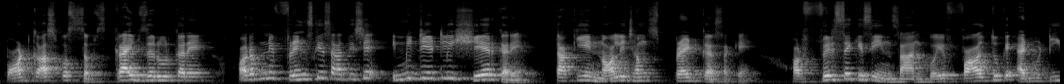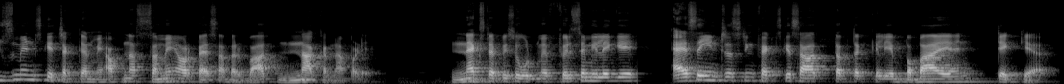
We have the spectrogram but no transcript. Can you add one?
पॉडकास्ट को सब्सक्राइब ज़रूर करें और अपने फ्रेंड्स के साथ इसे इमिडिएटली शेयर करें ताकि ये नॉलेज हम स्प्रेड कर सकें और फिर से किसी इंसान को ये फालतू के एडवर्टीजमेंट्स के चक्कर में अपना समय और पैसा बर्बाद ना करना पड़े। नेक्स्ट एपिसोड में फिर से मिलेंगे ऐसे ही इंटरेस्टिंग फैक्ट्स के साथ। तब तक के लिए बाय एंड टेक केयर।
